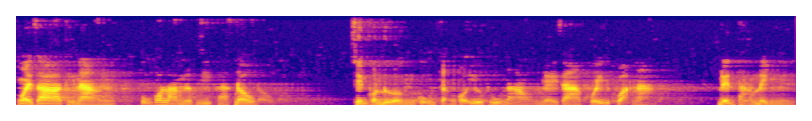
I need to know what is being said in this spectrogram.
Ngoài ra thì nàng cũng có làm được gì khác đâu. Trên con đường cũng chẳng có yêu thú nào nhảy ra quấy quạ nàng. Đến thẳng đỉnh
